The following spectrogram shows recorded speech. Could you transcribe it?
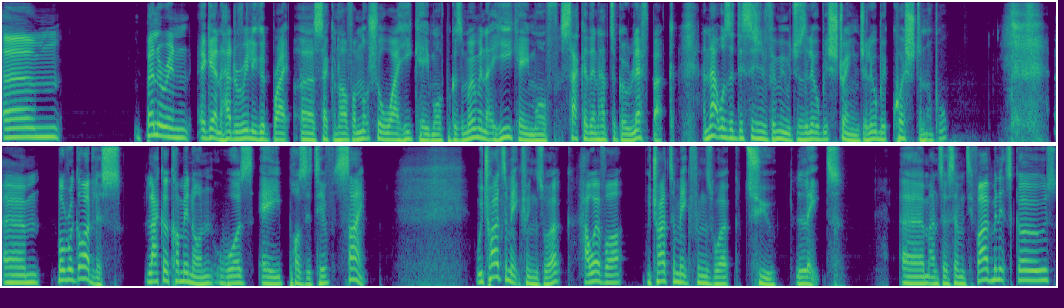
Um, Bellerin again had a really good bright uh, second half. I'm not sure why he came off because the moment that he came off, Saka then had to go left back, and that was a decision for me which was a little bit strange, a little bit questionable. Um, but regardless, Laca coming on was a positive sign. We tried to make things work. However, we tried to make things work too late. Um, and so 75 minutes goes,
